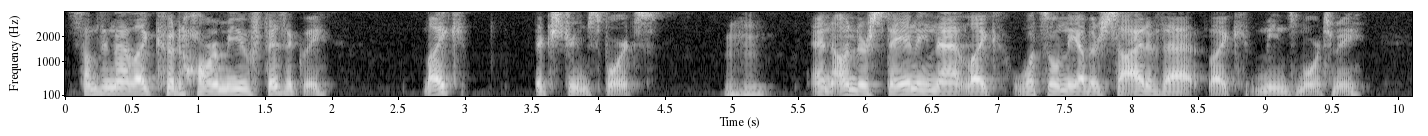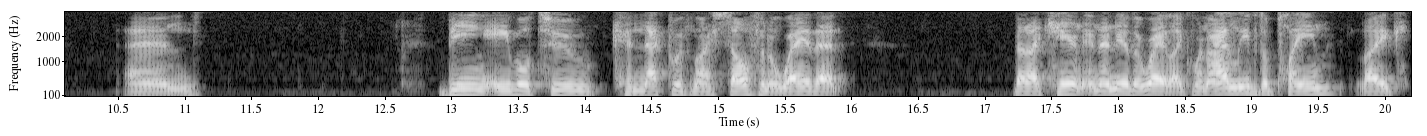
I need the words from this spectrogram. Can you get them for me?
something that like could harm you physically, like extreme sports. Mm-hmm. And understanding that like what's on the other side of that like means more to me. And being able to connect with myself in a way that that I can't in any other way. Like when I leave the plane, like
